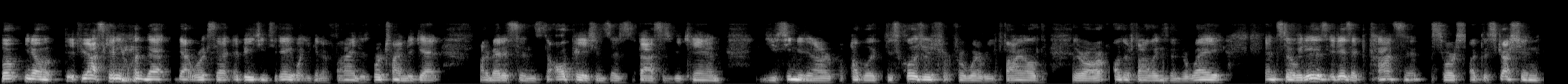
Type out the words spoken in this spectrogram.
But you know, if you ask anyone that that works at, at BeiGene today, what you're going to find is we're trying to get our medicines to all patients as fast as we can. You've seen it in our public disclosures for, for where we filed. There are other filings underway. And so it is, it is a constant source of discussion.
